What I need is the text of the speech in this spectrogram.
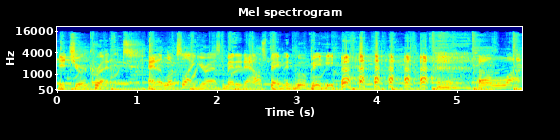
It's your credit. And it looks like your estimated house payment will be a lot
